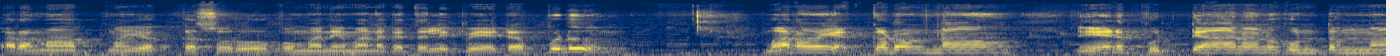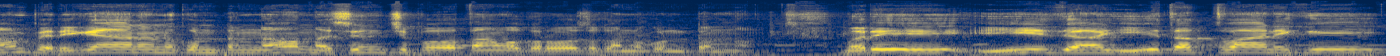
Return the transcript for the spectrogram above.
పరమాత్మ యొక్క స్వరూపమని మనకు తెలిపేటప్పుడు మనం ఎక్కడున్నాం? నేను పుట్టాననుకుంటున్నాం పెరిగాననుకుంటున్నాం నశించిపోతాం ఒక రోజుకు అనుకుంటున్నాం. మరి ఈ ఈ తత్వానికి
